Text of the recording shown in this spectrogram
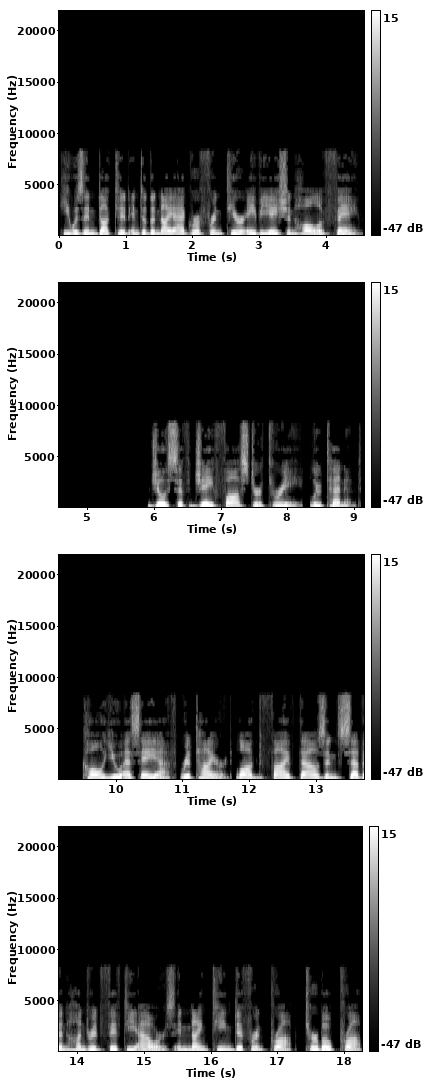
He was inducted into the Niagara Frontier Aviation Hall of Fame. Joseph J. Foster III, Lieutenant. Call USAF retired logged 5750 hours in 19 different prop, turboprop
